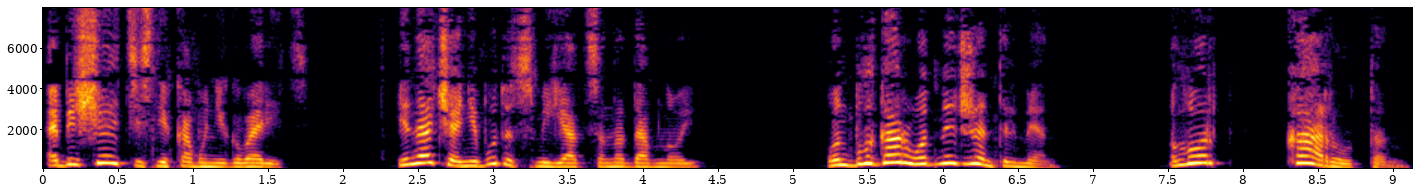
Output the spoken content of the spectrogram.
обещайтесь никому не говорить, иначе они будут смеяться надо мной. Он благородный джентльмен. Лорд Карлтон.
